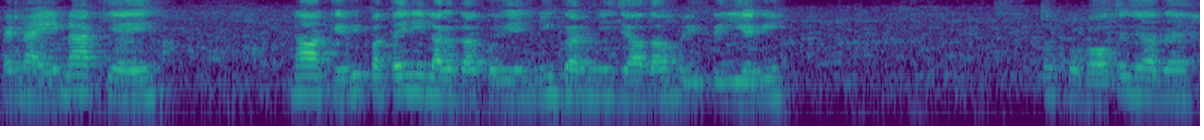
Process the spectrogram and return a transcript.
ਪਹਿਲਾਂ ਇਹ ਨਹਾ ਕੇ ਆਏ। ਨਹਾ ਕੇ ਵੀ ਪਤਾ ਹੀ ਨਹੀਂ ਲੱਗਦਾ ਕੋਈ ਇੰਨੀ ਗਰਮੀ ਜ਼ਿਆਦਾ ਹੋਈ ਪਈ ਹੈਗੀ। ਧੁੱਪ ਬਹੁਤ ਜ਼ਿਆਦਾ ਹੈ।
